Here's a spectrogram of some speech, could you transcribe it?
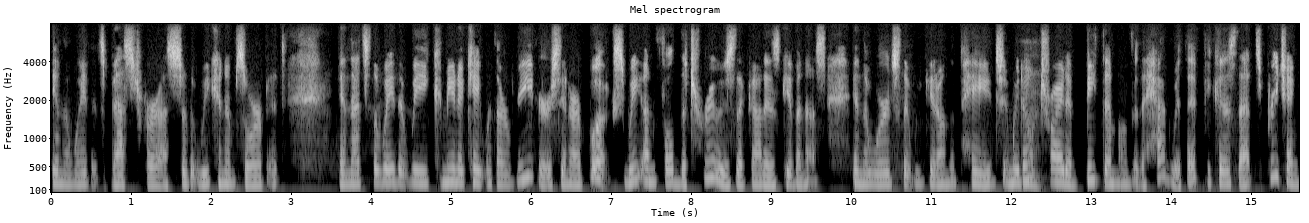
in the way that's best for us so that we can absorb it. And that's the way that we communicate with our readers in our books. We unfold the truths that God has given us in the words that we get on the page. And we don't mm. try to beat them over the head with it because that's preaching.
